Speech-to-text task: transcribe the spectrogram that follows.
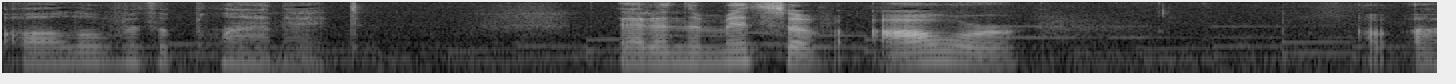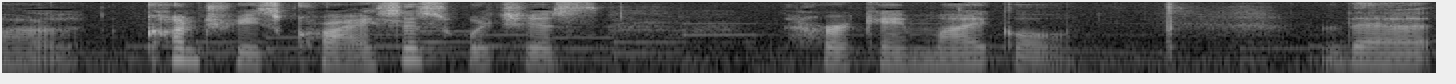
all over the planet. That in the midst of our uh, uh country's crisis, which is Hurricane Michael, that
